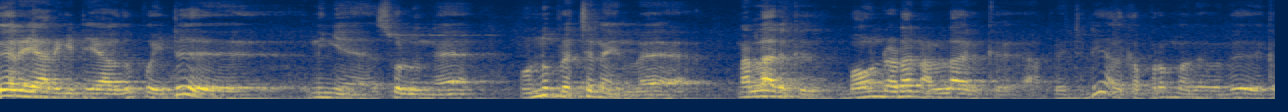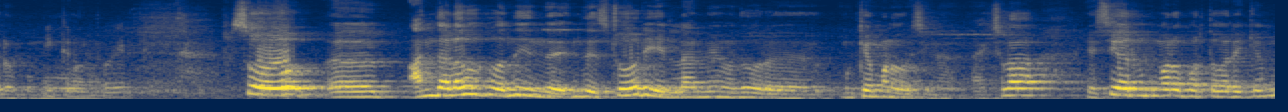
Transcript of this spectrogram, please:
வேறு யாருக்கிட்டையாவது போயிட்டு நீங்கள் சொல்லுங்கள் ஒன்றும் பிரச்சனை இல்லை. நல்லா இருக்குது பவுண்டடாக நல்லா இருக்குது அப்படின்னு சொல்லி அதுக்கப்புறம் அதை வந்து போயிருக்கு ஸோ அந்த அளவுக்கு வந்து இந்த இந்த ஸ்டோரி எல்லாமே வந்து ஒரு முக்கியமான ஒரு விஷயம் ஆக்சுவலாக எஸ்சி அருண்குமாரை பொறுத்த வரைக்கும்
